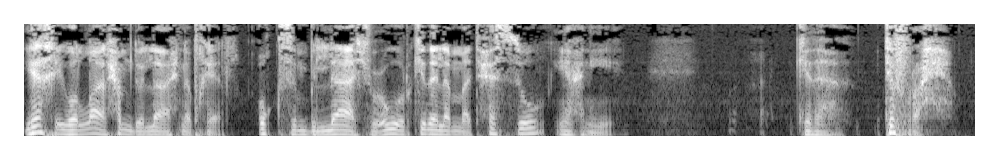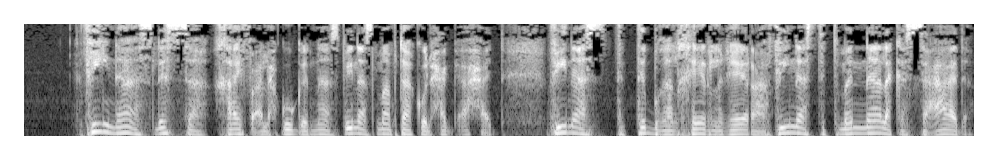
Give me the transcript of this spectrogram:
يا أخي والله الحمد لله إحنا بخير. أقسم بالله شعور كذا لما تحسه يعني كذا تفرح. في ناس لسه خايفة على حقوق الناس في ناس ما بتاكل حق أحد في ناس تبغى الخير لغيرها في ناس تتمنى لك السعادة.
